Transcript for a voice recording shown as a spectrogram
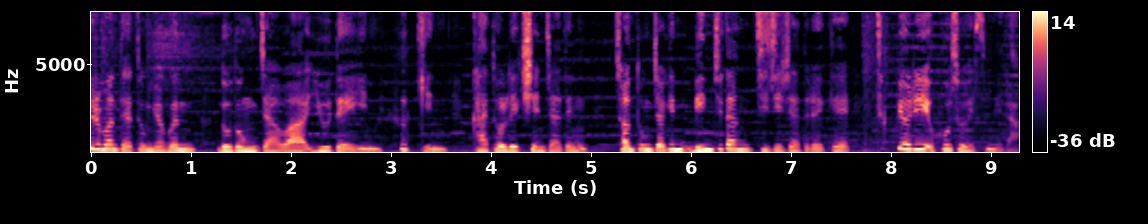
트루먼 대통령은 노동자와 유대인, 흑인, 가톨릭 신자 등 전통적인 민주당 지지자들에게 특별히 호소했습니다.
